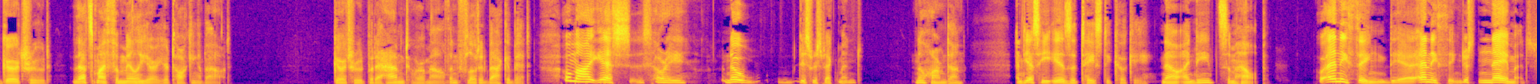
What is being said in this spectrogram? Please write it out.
Gertrude, that's my familiar you're talking about. Gertrude put a hand to her mouth and floated back a bit. Oh, my, yes, sorry. No disrespect meant. No harm done. And yes, he is a tasty cookie. Now, I need some help. Anything, dear, anything. Just name it.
